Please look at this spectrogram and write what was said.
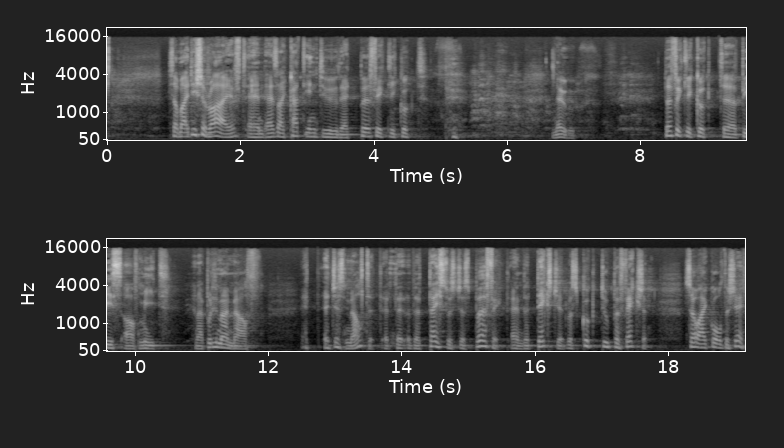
so my dish arrived, and as I cut into that perfectly cooked, no, perfectly cooked uh, piece of meat, and I put it in my mouth, it just melted. It, the, the taste was just perfect, and the texture it was cooked to perfection. So I called the chef.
